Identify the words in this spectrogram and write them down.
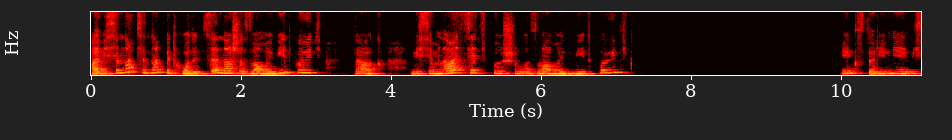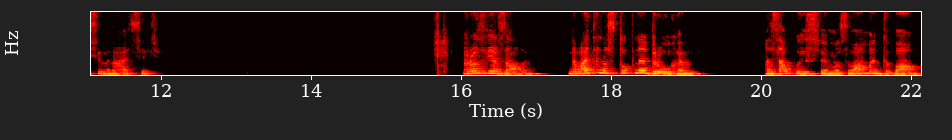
А 18 нам підходить, це наша з вами відповідь. Так, 18 пишемо з вами відповідь. Х дорівнює 18. Розв'язали. Давайте наступне друге. Записуємо з вами 2.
